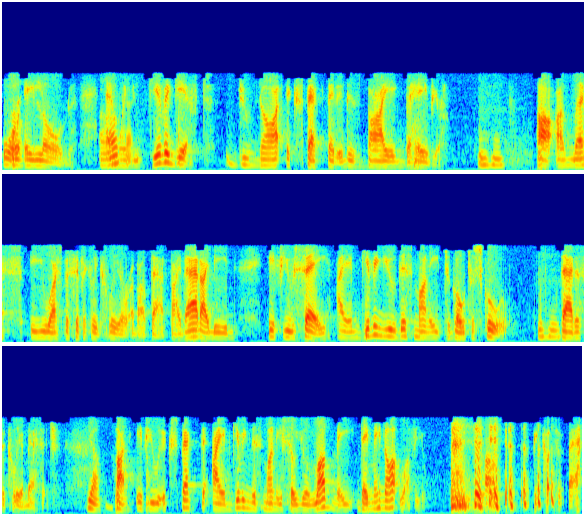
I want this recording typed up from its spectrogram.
or Oh. a loan. Oh, and okay. when you give a gift, do not expect that it is buying behavior. hmm uh, unless you are specifically clear about that. By that I mean, if you say, I am giving you this money to go to school, hmm that is a clear message. Yeah. But if you expect that I am giving this money so you'll love me, they may not love you uh, because of that.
